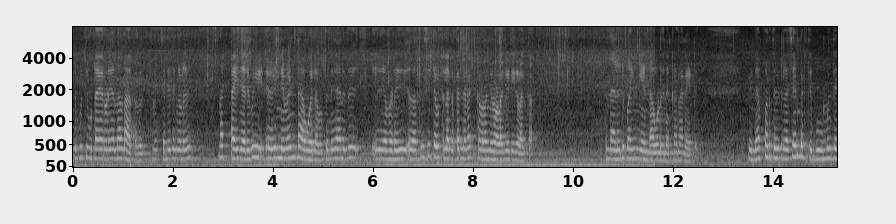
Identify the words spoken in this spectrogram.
ഒരു ബുദ്ധിമുട്ടായതുകൊണ്ട് ഞാൻ നടാത്തത്. എന്ന് വെച്ചാൽ നിങ്ങൾ നട്ടുകഴിഞ്ഞാൽ പിന്നെ ഉണ്ടാവുമല്ലോ. അപ്പോൾ പിന്നെ ഞാനിത് എവിടെ അതായത് സിറ്റ് ഔട്ടിലൊക്കെ തന്നെ വെക്കണം ഇങ്ങനെയുള്ള ചെടികളൊക്കെ. എന്നാലൊരു ഭംഗി ഉണ്ടാവുള്ളൂ ഇതിനെ കാണാനായിട്ട്. പിന്നെ അപ്പുറത്തെ വീട്ടിലെ ചെമ്പരത്തി പൂമ്പ് ഇതേ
